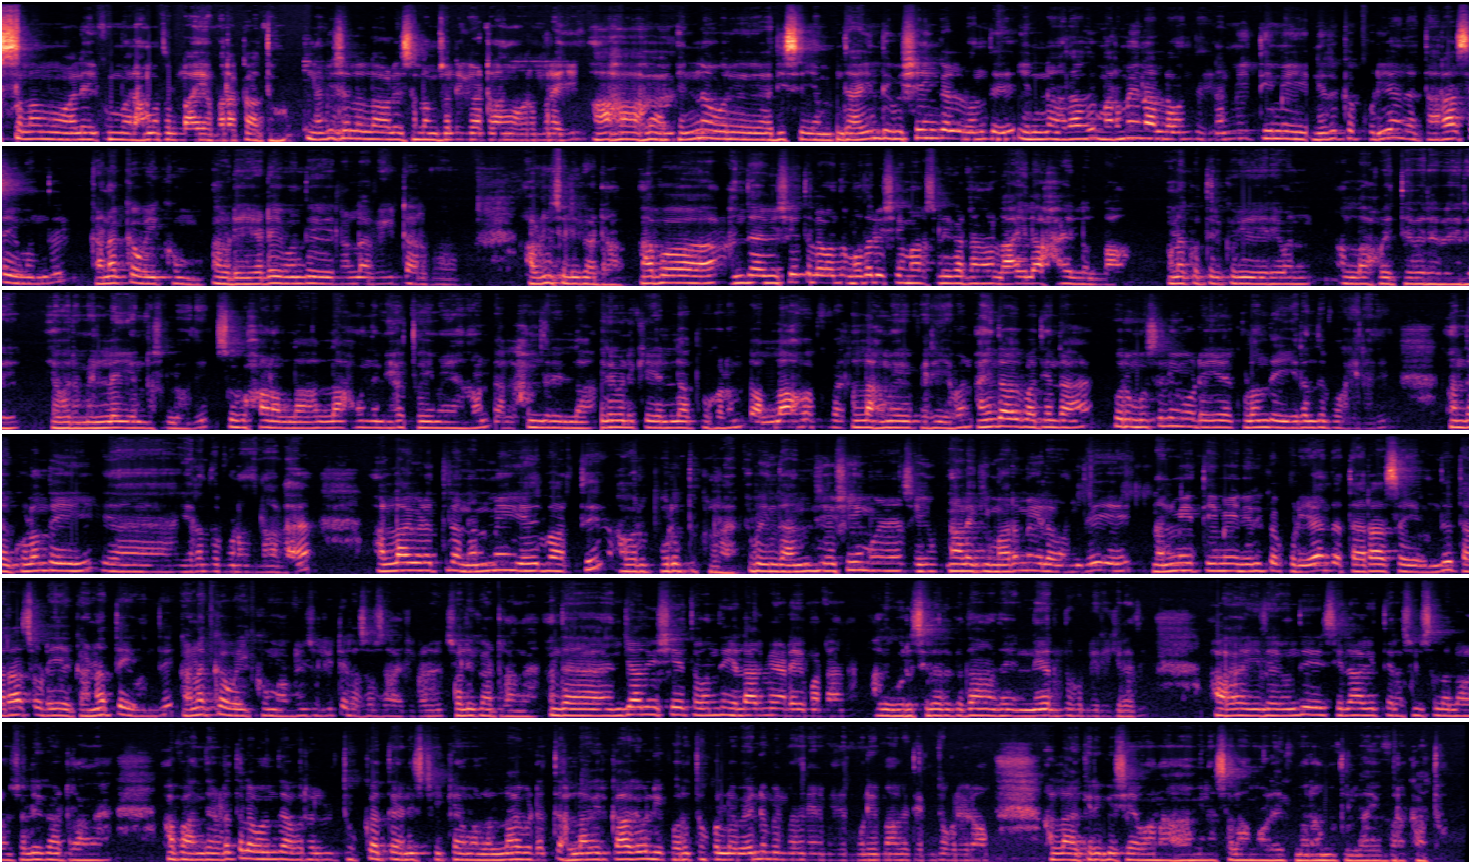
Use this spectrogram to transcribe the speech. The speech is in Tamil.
அஸ்லாம் வலைக்கம் வரஹமத்துல்லாஹி வரகாத்து நபி சொல்லா அலைஹி சொல்லி காட்டுறாங்க ஒரு முறை ஆஹாஹா என்ன ஒரு அதிசயம். இந்த ஐந்து விஷயங்கள் வந்து என்ன அதாவது மர்மை நாளில் வந்து நன்மை தீமை நிற்கக்கூடிய அந்த தராசை வந்து கணக்க வைக்கும். அதோடைய எடை வந்து நல்லா வெயிட்டாக இருக்கும் அப்படின்னு சொல்லி காட்டுறாங்க அப்போ அந்த விஷயத்துல வந்து முதல் விஷயமா சொல்லி காட்டுறாங்க லாயிலா இலாஹா இல்லல்லா வணக்கத்திற்குரிய இறைவன் அல்லாஹ்வை தவிர வேறு எவரும் இல்லை என்று சொல்வது. சுபஹான் அல்லாஹ் அல்லாஹ் வந்து மிக தூய்மையானவன். அலமதுல்லா இறைவனுக்கு எல்லா புகழும். அல்லாஹ் அக்பர் அல்லாஹ் மிக பெரியவன் ஐந்தாவது பார்த்தீங்கன்னா ஒரு முஸ்லீமுடைய குழந்தை இறந்து போகிறது. அந்த குழந்தை இறந்து போனதுனால அல்லாஹ்விடத்துல நன்மையை எதிர்பார்த்து அவர் பொறுத்துக்கிறார் இப்போ இந்த அஞ்சு விஷயம் செய்யும்? நாளைக்கு மறுமையில வந்து நன்மை தீமையை நிற்கக்கூடிய அந்த தராசை வந்து தராசுடைய கணத்தை வந்து கணக்க வைக்கும் அப்படின்னு சொல்லிட்டு ரசோசாஜிகள் சொல்லி காட்டுறாங்க அந்த அஞ்சாவது விஷயத்தை வந்து எல்லாருமே அடைய மாட்டாங்க. அது ஒரு சிலருக்கு தான் அதை நேர்ந்து கொண்டிருக்கிறது. ஆக இதை வந்து சிலாகித்து ரசூல் சொல்லலாம் சொல்லி காட்டுறாங்க அப்போ அந்த இடத்துல வந்து அவர்கள் துக்கத்தை அனுஷ்டிக்காமல் அல்லாவிடத்து அல்லாவிற்காகவே நீ பொறுத்து கொள்ள வேண்டும் என்பதனை நம்ம இதன் மூலியமாக தெரிந்து கொள்கிறோம். அல்லாஹ் கிருபி சேவானா ஆமீன். அஸ்லாம் வலைக்கம் வரமத்துல்லாஹி வரகாத்தூ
